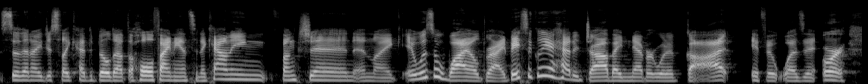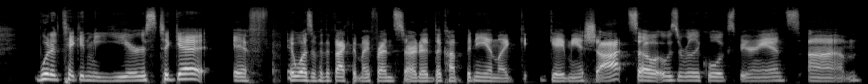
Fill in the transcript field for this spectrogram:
so then I just like had to build out the whole finance and accounting function and like it was a wild ride. Basically, I had a job I never would have got if it wasn't or would have taken me years to get if it wasn't for the fact that my friend started the company and like gave me a shot. So it was a really cool experience um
